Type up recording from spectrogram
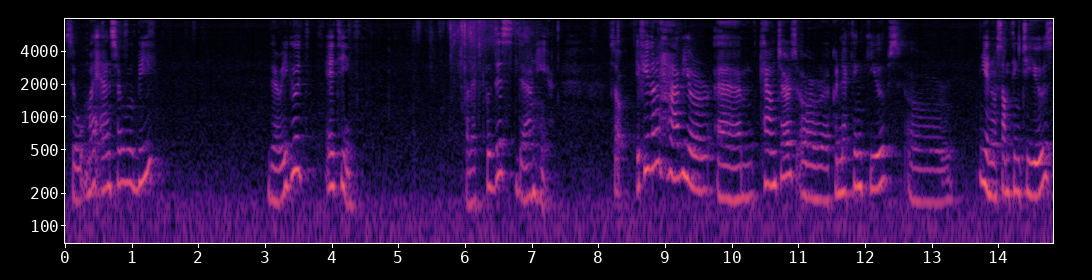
So my answer will be very good. 18. So let's put this down here. So if you don't have your um, counters or uh, connecting cubes or you know something to use,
